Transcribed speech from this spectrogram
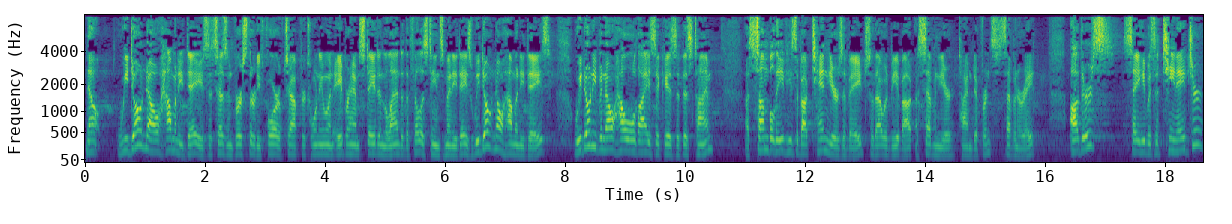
Now, we don't know how many days. It says in verse 34 of chapter 21, Abraham stayed in the land of the Philistines many days. We don't know how many days. We don't even know how old Isaac is at this time. Uh, some believe he's about 10 years of age, so that would be about a seven year time difference, seven or eight. Others say he was a teenager.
